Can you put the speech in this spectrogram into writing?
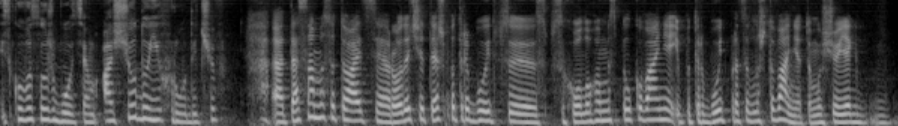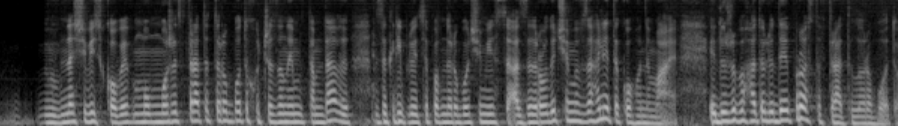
військовослужбовцям. А щодо їх родичів, Е, Та сама ситуація. Родичі теж потребують з психологами спілкування і потребують працевлаштування, тому що як наші військові можуть втратити роботу, хоча за ним там да, закріплюється певне робоче місце, а за родичами взагалі такого немає. І дуже багато людей просто втратили роботу.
